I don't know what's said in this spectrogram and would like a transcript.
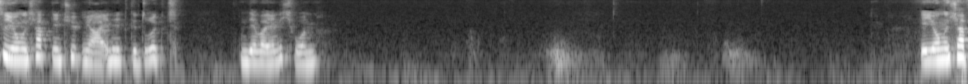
So, Junge, ich hab den Typen ja einen Hit gedrückt. Und der war ja nicht one. Ja, Junge, ich hab,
